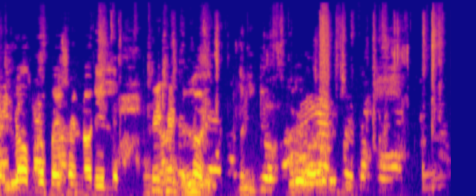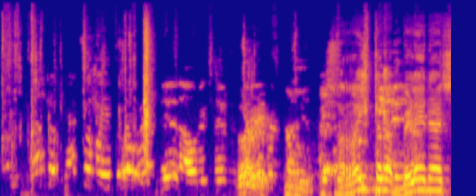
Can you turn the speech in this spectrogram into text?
ಇಲ್ಲೊಬ್ರು ಪೇಷಂಟ್ ನೋಡಿ ಇಲ್ಲಿ. ಇಲ್ಲಿ ನೋಡಿ. ರೈತರ ಬೆಳೆ ನಾಶ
